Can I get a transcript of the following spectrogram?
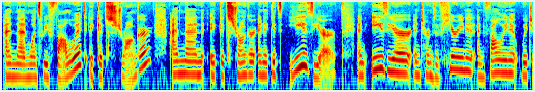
and then once we follow it, it gets stronger. And then it gets stronger and it gets easier and easier in terms of hearing it and following it, which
